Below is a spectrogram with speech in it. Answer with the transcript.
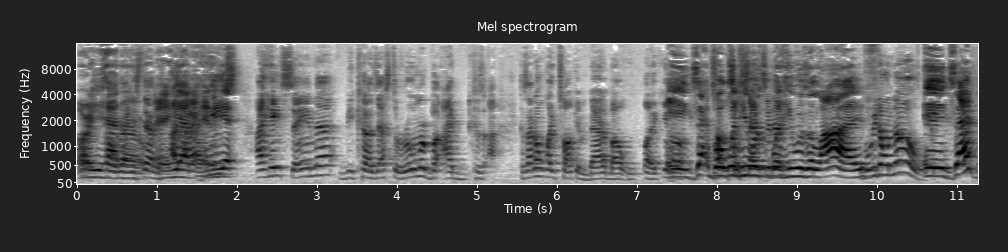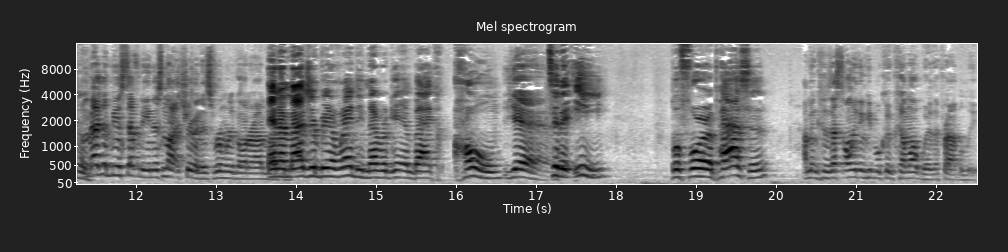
or he had Oh, Randy a, Savage. and I, he had, I a- and hate, he had, I hate saying that because that's the rumor, but I because I because I don't like talking bad about like you know exactly. But when so he was when he was alive, but we don't know. exactly. Imagine being Stephanie and it's not true and it's rumors going around. and imagine being Randy never getting back home yeah, to the E before the passing. I mean because that's the only thing people could come up with probably.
